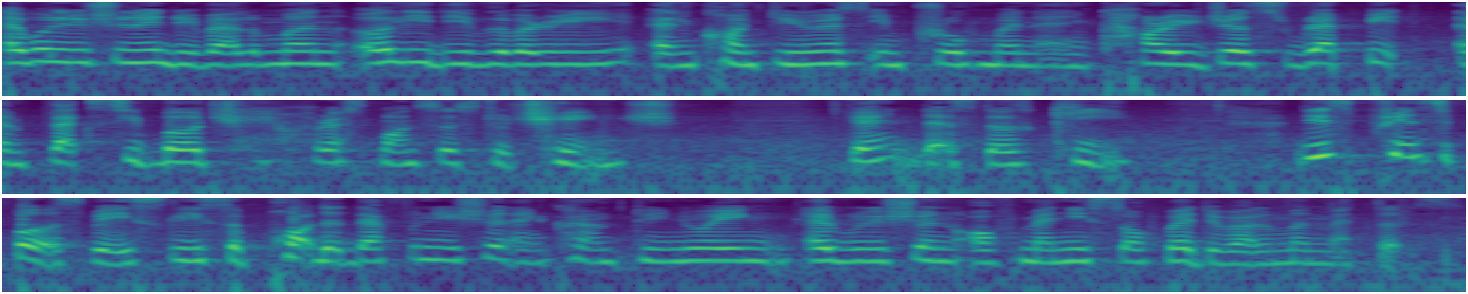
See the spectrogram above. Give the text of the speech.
evolutionary development, early delivery, and continuous improvement, and encourages rapid and flexible responses to change. Okay, that's the key. These principles basically support the definition and continuing evolution of many software development methods.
